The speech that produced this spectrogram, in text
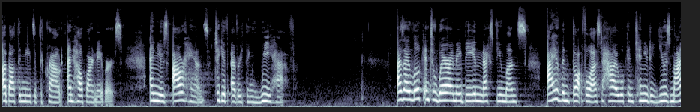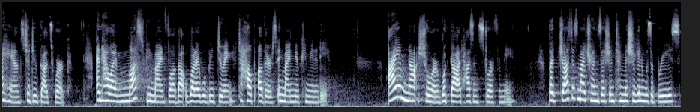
about the needs of the crowd and help our neighbors, and use our hands to give everything we have. As I look into where I may be in the next few months, I have been thoughtful as to how I will continue to use my hands to do God's work, and how I must be mindful about what I will be doing to help others in my new community. I am not sure what God has in store for me, but just as my transition to Michigan was a breeze,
